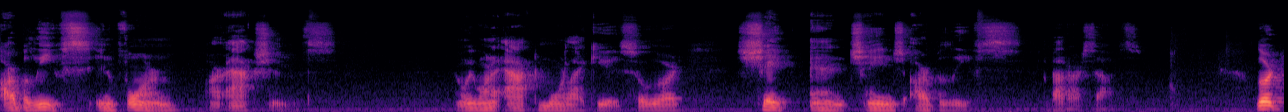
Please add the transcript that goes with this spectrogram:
our beliefs inform our actions. and we want to act more like you. So, Lord, shape and change our beliefs about ourselves. Lord,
